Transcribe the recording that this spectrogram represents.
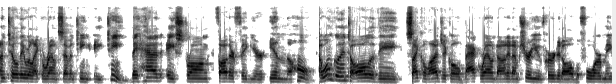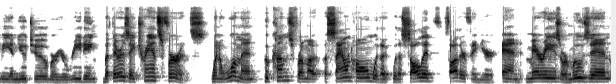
until they were like around 17, 18. They had a strong father figure in the home. I won't go into all of the psychological background on it. I'm sure you've heard it all before, maybe in YouTube or you're reading, but there is a transference when a woman who comes from a, a, sound home with a with a solid father figure and marries or moves in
